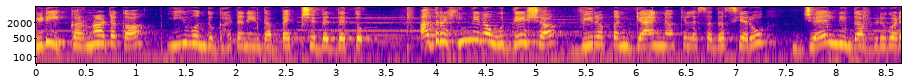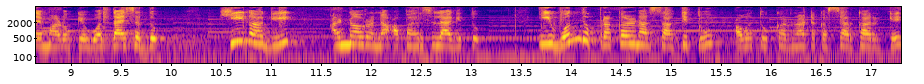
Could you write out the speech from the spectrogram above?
ಇಡೀ ಕರ್ನಾಟಕ ಈ ಒಂದು ಘಟನೆಯಿಂದ ಬೆಚ್ಚಿ ಬೆದ್ದೆತ್ತು. ಅದರ ಹಿಂದಿನ ಉದ್ದೇಶ ವೀರಪ್ಪನ್ ಗ್ಯಾಂಗ್ನ ಕೆಲ ಸದಸ್ಯರು ಜೈಲ್ನಿಂದ ಬಿಡುಗಡೆ ಮಾಡೋಕೆ ಒತ್ತಾಯಿಸದ್ದು. ಹೀಗಾಗಿ ಅಣ್ಣವರನ್ನ ಅಪಹರಿಸಲಾಗಿತ್ತು. ಈ ಒಂದು ಪ್ರಕರಣ ಸಾಕಿತ್ತು ಅವತ್ತು ಕರ್ನಾಟಕ ಸರ್ಕಾರಕ್ಕೆ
